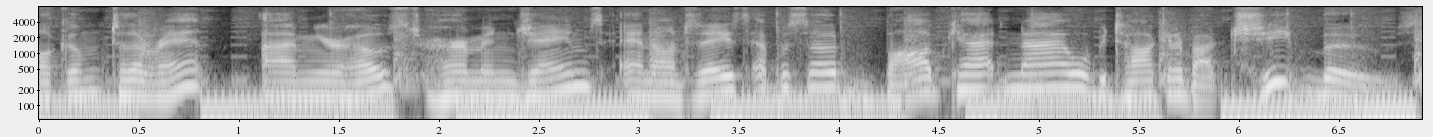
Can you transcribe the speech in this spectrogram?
Welcome to the rant. I'm your host, Herman James, and on today's episode, Bobcat and I will be talking about cheap booze.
